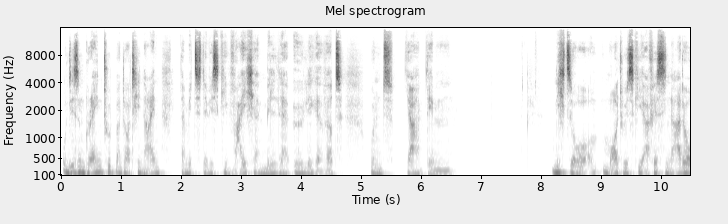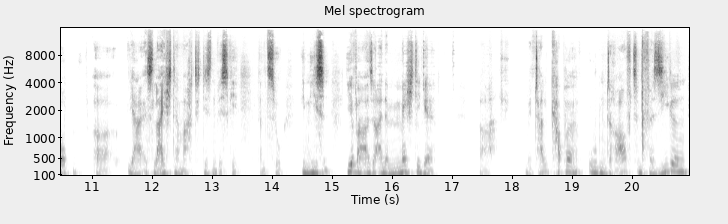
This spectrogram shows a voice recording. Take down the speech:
Und diesen Grain tut man dort hinein, damit der Whisky weicher, milder, öliger wird und ja, dem nicht so Malt Whisky Aficionado äh, ja, es leichter macht, diesen Whisky dann zu genießen. Hier war also eine mächtige äh, Metallkappe obendrauf zum Versiegeln.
